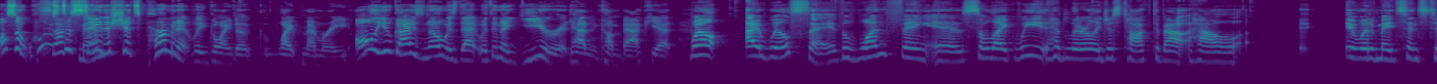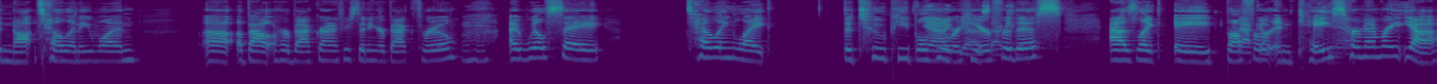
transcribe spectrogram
Also, who's Sucks, to say man. this shit's permanently going to wipe memory? All you guys know is that within a year it hadn't come back yet. Well, I will say the one thing is so like we had literally just talked about how it- would have made sense to not tell anyone uh, about her background if you're sending her back through. I will say telling like the two people Yeah, who are guess, here for this as like a buffer in case Yeah. her memory. Yeah.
